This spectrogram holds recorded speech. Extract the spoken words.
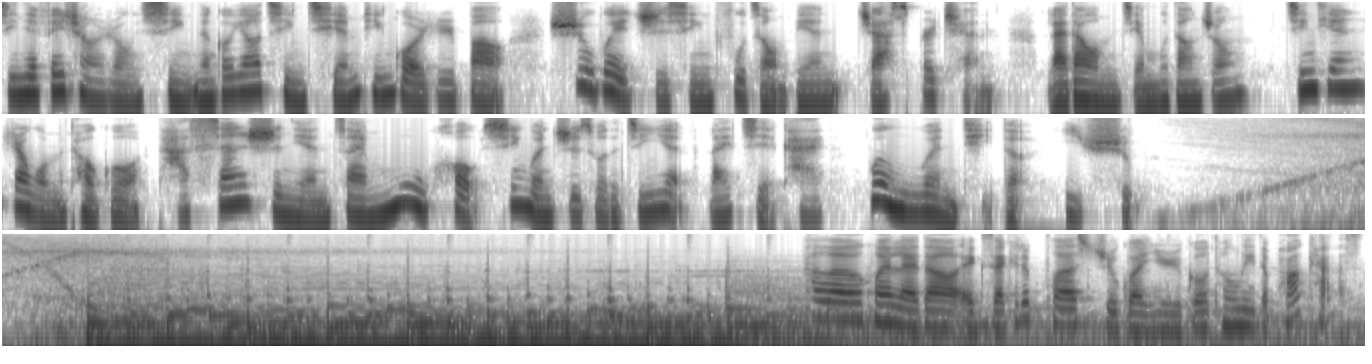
今天非常荣幸能够邀请前苹果日报数位执行副总编 Jasper Chen 来到我们节目当中。今天让我们透过他三十年在幕后新闻制作的经验，来解开问问题的艺术。Hello，欢迎来到 Executive Plus 主管与沟通力的 Podcast。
